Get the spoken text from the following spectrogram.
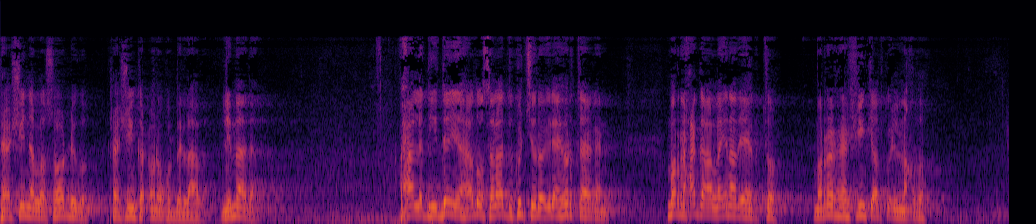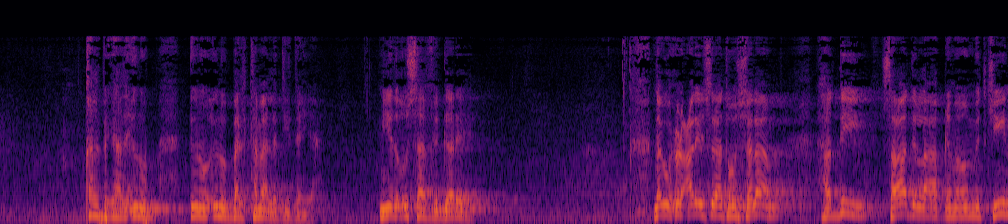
raashinna la soo dhigo raashinka cuna ku bilaaba. Limaada? Waxaa la diidan yahay adoo salaaddii ku jiro ilaahay hortaagan marna xagga alla inaad eegto marna raashinkii aad ku ilnaqdo qalbigaada inuu baltamaa la diidan niyada u saafigaree nabigu wuxu uhi calayhi salaatu wasalaam haddii salaaddii la aqimo oo midkiin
